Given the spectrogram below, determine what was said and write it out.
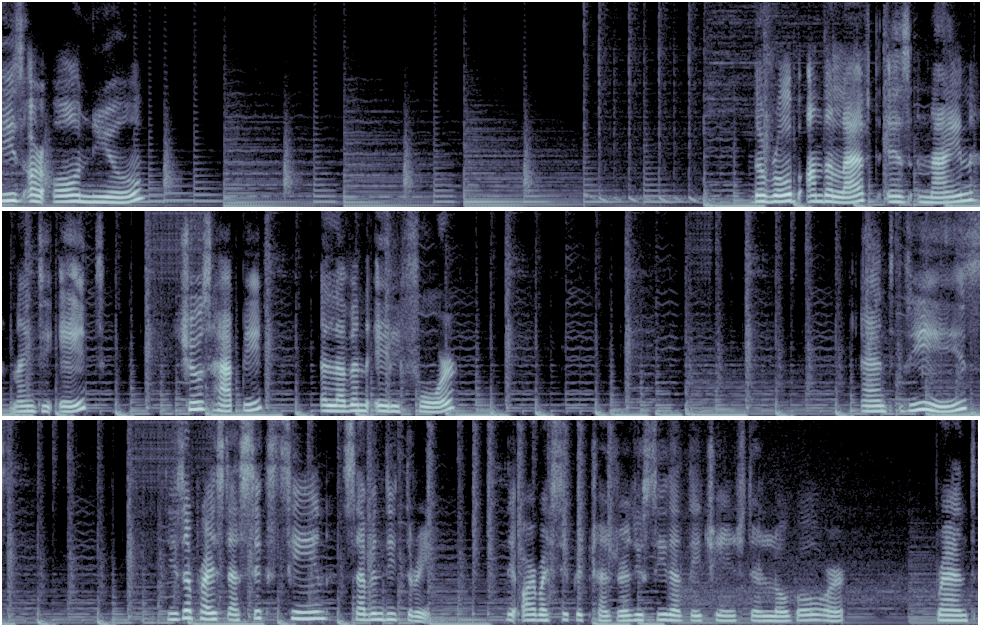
These are all new. The robe on the left is $9.98. Choose Happy $11.84. And these these are priced at $16.73. They are by Secret Treasures. You see that they changed their logo or brand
